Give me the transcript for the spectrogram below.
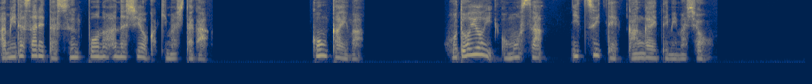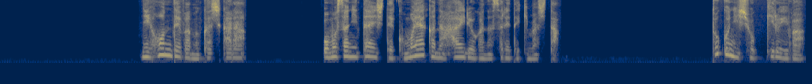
編み出された寸法の話を書きましたが今回は程よい重さについて考えてみましょう。日本では昔から重さに対して細やかな配慮がなされてきました。特に食器類は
